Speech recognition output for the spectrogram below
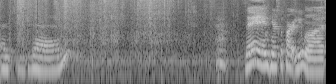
And then... Zane, here's the part you want.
